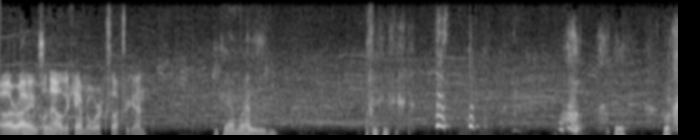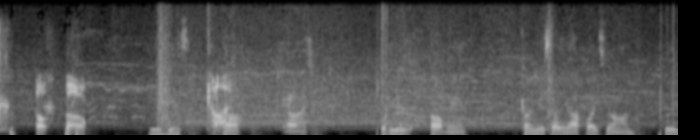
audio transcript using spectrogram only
Alright, well now the camera work sucks again. The camera has. Oh, uh-oh. who is this? God. Oh, gosh. Oh, he is. Oh, man. Kony is starting off quite strong. Really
